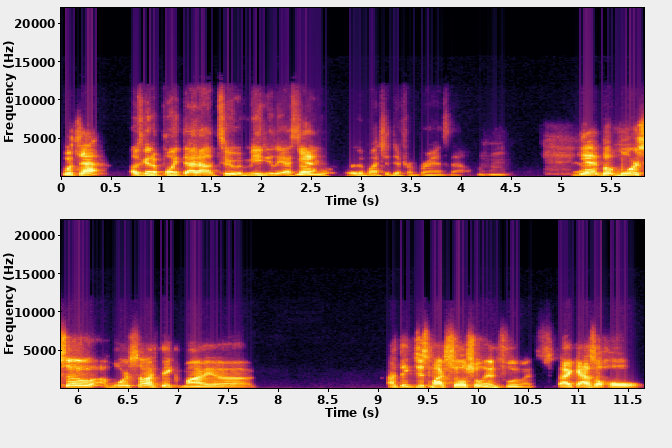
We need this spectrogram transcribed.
what's that? I was gonna point that out too. Immediately, I saw Yeah. you working with a bunch of different brands now. Mhm. Yeah. Yeah. but more so, more so, I think my, uh, I think just my social influence, like as a whole,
